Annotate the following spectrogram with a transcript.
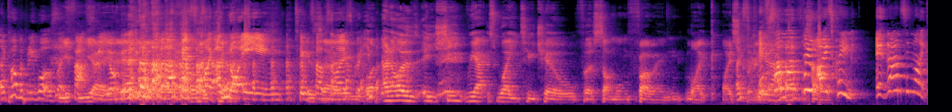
it probably was like Y- fat-free yeah, yeah, yogurt. yeah. like I'm not eating two It's, tubs of ice cream. And I was, she reacts way too chill for someone throwing like ice Ice cream. cream If Yeah. someone threw Yeah. ice cream, it lands in like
